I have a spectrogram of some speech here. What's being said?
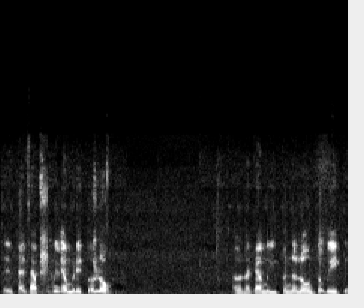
Tak, tak siapa pun yang boleh tolong. Allah takkan beri penolong untuk mereka.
